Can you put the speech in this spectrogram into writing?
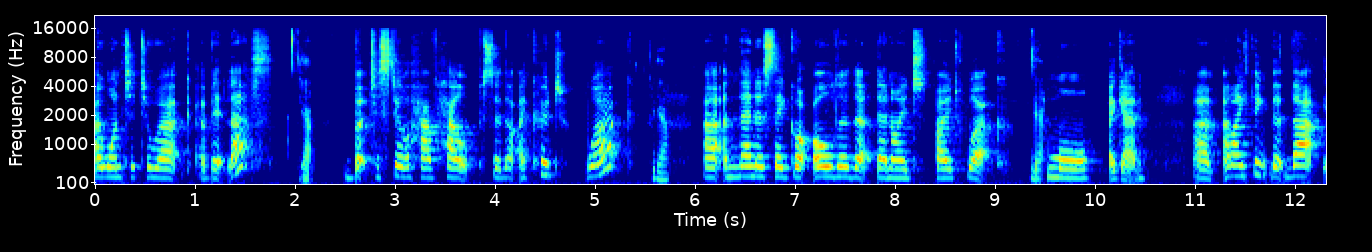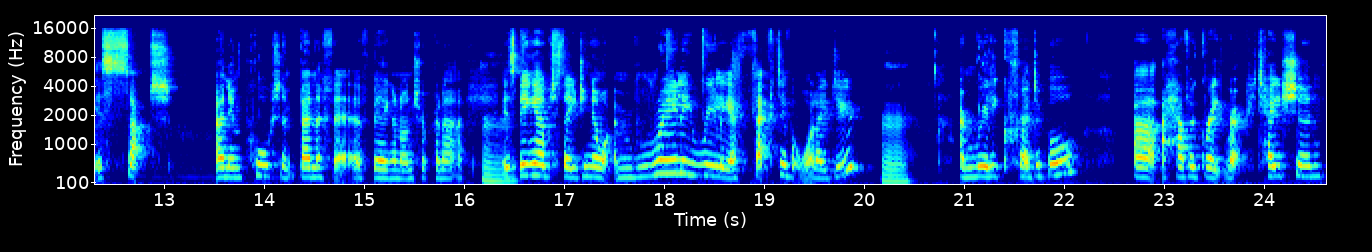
I wanted to work a bit less. Yeah. But to still have help so that I could work. Yeah. Uh, and then as they got older, that then I'd I'd work yeah. more again. Um, and I think that that is such an important benefit of being an entrepreneur mm. is being able to say, do you know what? I'm really, really effective at what I do. Mm. I'm really credible. Uh, I have a great reputation.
